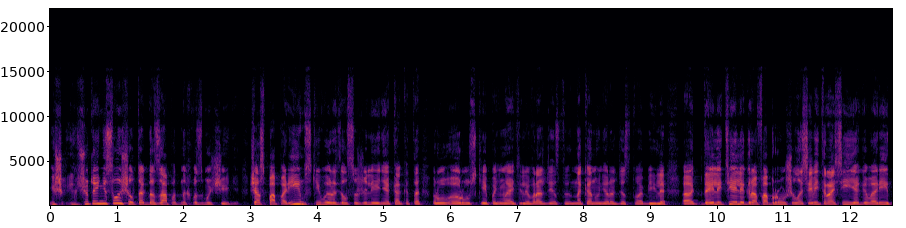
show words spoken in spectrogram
И, и что-то я не слышал тогда западных возмущений. Сейчас Папа Римский выразил сожаление, как это ру- русские, понимаете ли, в Рождестве, накануне Рождества били. Э, Daily Телеграф обрушилась, а ведь Россия говорит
